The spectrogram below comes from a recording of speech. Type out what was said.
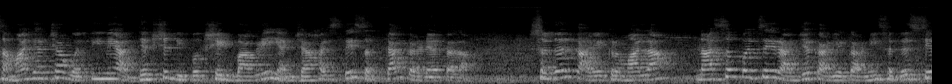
समाजाच्या वतीने अध्यक्ष दीपक शेठ बागडे यांच्या हस्ते सत्कार करण्यात आला. सदर कार्यक्रमाला नासपचे राज्य कार्यकारिणी सदस्य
